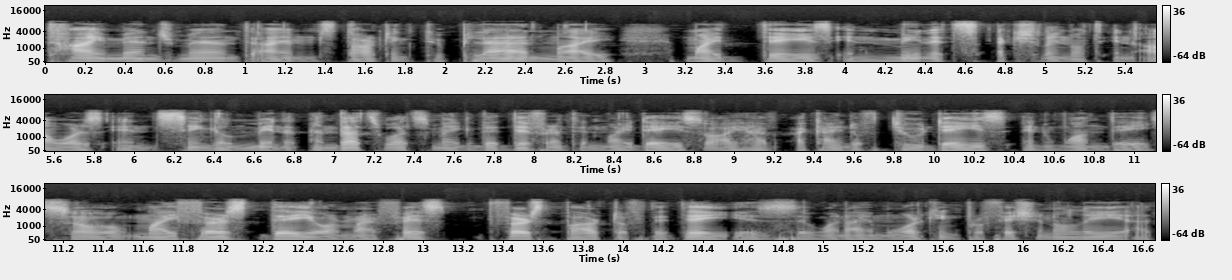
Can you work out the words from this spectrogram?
time management, I'm starting to plan my my days in minutes, actually not in hours, in single minute. And that's what's making the difference in my day. So I have a kind of two days in one day. So my first day or my first first part of the day is when I'm working professionally at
